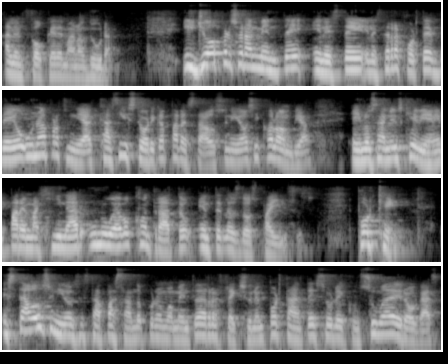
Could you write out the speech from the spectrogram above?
al enfoque de mano dura. Y yo personalmente en este, en este reporte veo una oportunidad casi histórica para Estados Unidos y Colombia en los años que vienen para imaginar un nuevo contrato entre los dos países. ¿Por qué? Estados Unidos está pasando por un momento de reflexión importante sobre el consumo de drogas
